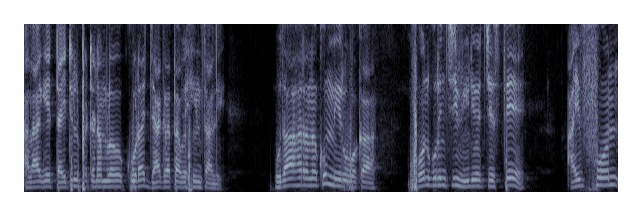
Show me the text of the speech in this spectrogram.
అలాగే టైటిల్ పెట్టడంలో కూడా జాగ్రత్త వహించాలి. ఉదాహరణకు మీరు ఒక ఫోన్ గురించి వీడియో చేస్తే ఐఫోన్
